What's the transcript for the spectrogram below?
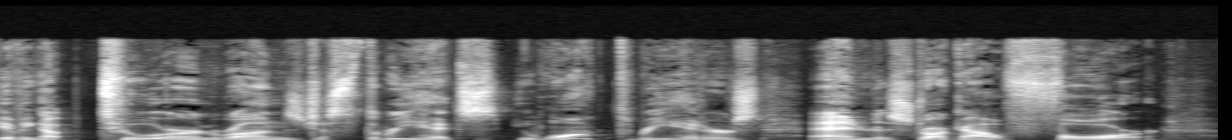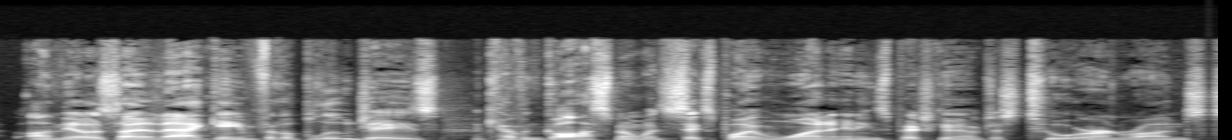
giving up two earned runs, just three hits. He walked three hitters and struck out four. On the other side of that game for the Blue Jays, Kevin Gausman went 6.1 innings pitched, giving up just two earned runs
